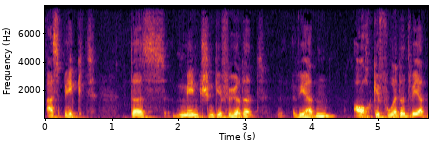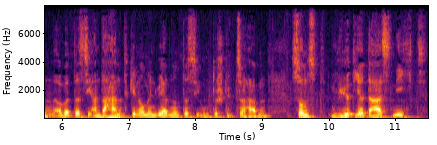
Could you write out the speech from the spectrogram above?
Aspekt, dass Menschen gefördert werden, auch gefordert werden, aber dass sie an der Hand genommen werden und dass sie Unterstützer haben. Sonst würde ja das nicht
